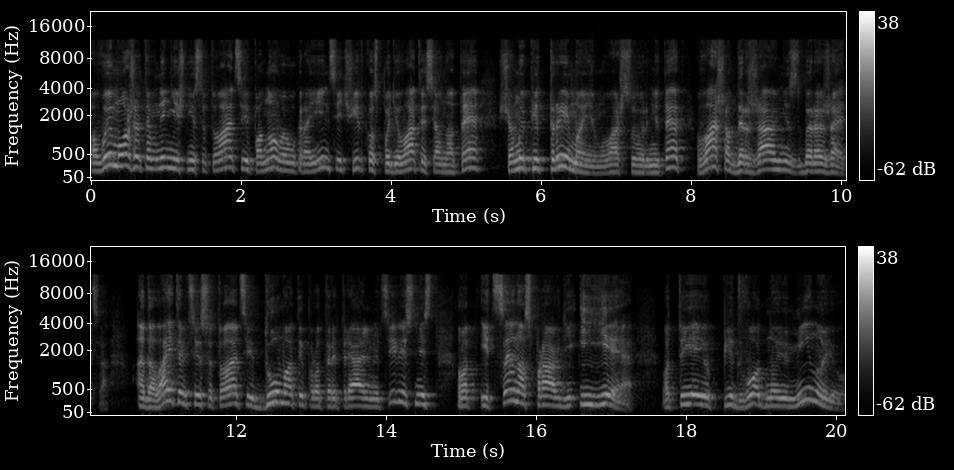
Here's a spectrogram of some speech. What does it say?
ви можете в нинішній ситуації, панове українці, чітко сподіватися на те, що ми підтримаємо ваш суверенітет, ваша державність збережеться. А давайте в цій ситуації думати про територіальну цілісність. От і це насправді і є от тією підводною міною,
